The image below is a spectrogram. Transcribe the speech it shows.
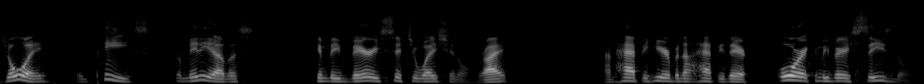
joy and peace for many of us can be very situational, right? I'm happy here, but not happy there. Or it can be very seasonal.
